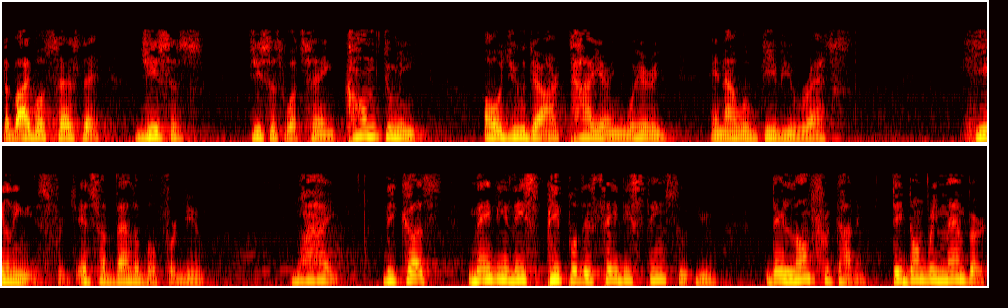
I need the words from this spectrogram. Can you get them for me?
The Bible says that Jesus, Jesus was saying, Come to me, all you that are tired and weary, and I will give you rest. Healing is free. It's available for you. Why? Because maybe these people that say these things to you, they long forgotten. They don't remember.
